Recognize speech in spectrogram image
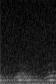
Woof, woof, woof.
